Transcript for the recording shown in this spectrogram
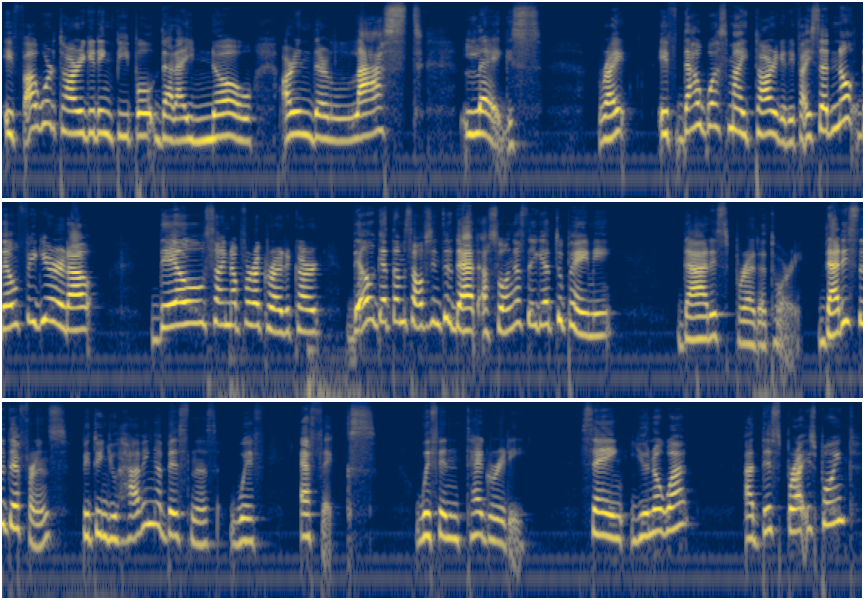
if I were targeting people that I know are in their last legs, right? if that was my target, if I said, no, they'll figure it out, they'll sign up for a credit card, they'll get themselves into debt as long as they get to pay me, that is predatory. That is the difference between you having a business with ethics, with integrity, saying, you know what, at this price point,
